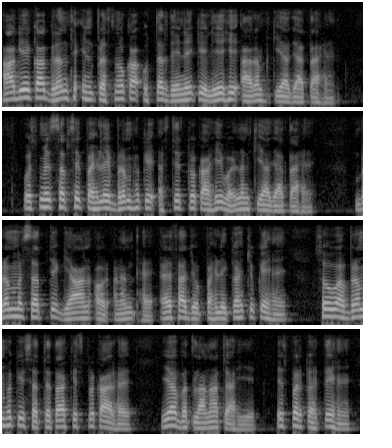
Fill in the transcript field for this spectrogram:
आगे का ग्रंथ इन प्रश्नों का उत्तर देने के लिए ही आरंभ किया जाता है। उसमें सबसे पहले ब्रह्म के अस्तित्व का ही वर्णन किया जाता है। ब्रह्म सत्य, ज्ञान और अनंत है। ऐसा जो पहले कह चुके हैं, सो वह ब्रह्म की सत्यता किस प्रकार है, यह बतलाना चाहिए। इस पर कहते हैं,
